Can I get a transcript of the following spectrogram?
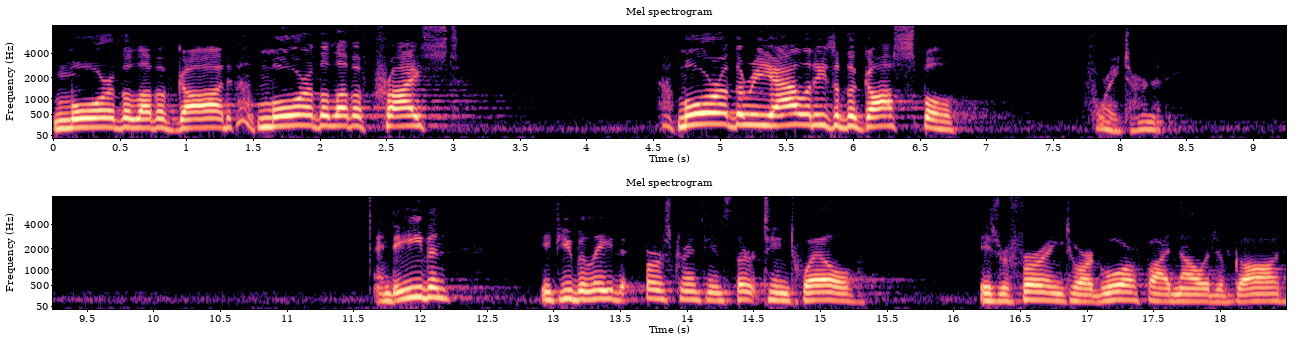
more of the love of God, more of the love of Christ, more of the realities of the gospel for eternity. And even if you believe that 1 Corinthians 13 12 is referring to our glorified knowledge of God,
